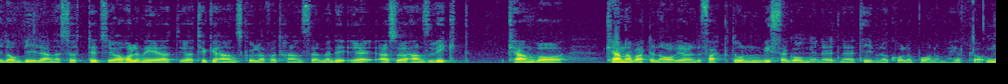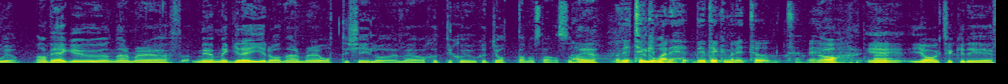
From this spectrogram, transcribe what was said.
i de bilar han har suttit. Så jag håller med. Jag, jag tycker han skulle ha fått chansen. Men det, alltså, hans vikt kan vara kan ha varit den avgörande faktorn vissa gånger när, när teamen har kollat på honom. Helt klart. Oh ja. Han väger ju närmare, med, med grejer då, närmare 80 kilo eller 77-78 någonstans. Så ja, det, och det tycker, det man är, det tycker man är tungt. Ja, ja. jag tycker det är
